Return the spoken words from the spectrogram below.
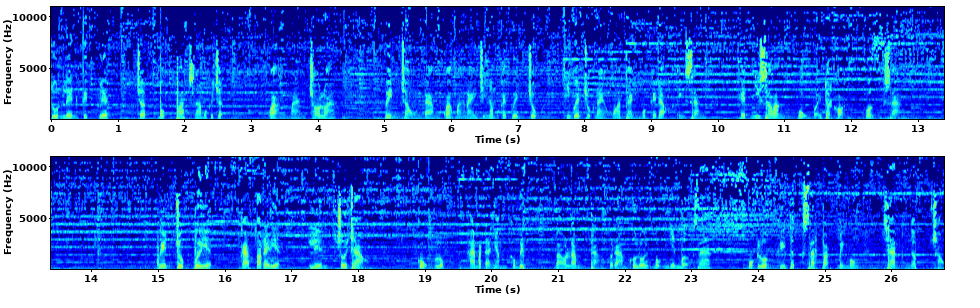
run lên kịch liệt, chợt bộc phát ra một cái trận quang mang chói lóa. Bên trong đám quang mang này chính là một cái quyển trục, những quyển trục này hóa thành một cái đạo ánh sáng hệt như sao băng vùng vẫy thoát khỏi vầng sáng. Huyền trục vừa hiện, cả tòa đại điện liền sôi trào. Cùng lúc hai mắt đã nhắm không biết bao lầm tháng của đám khối lỗi bỗng nhiên mở ra, một cái luồng khí tức sát phạt mình mông tràn ngập trong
